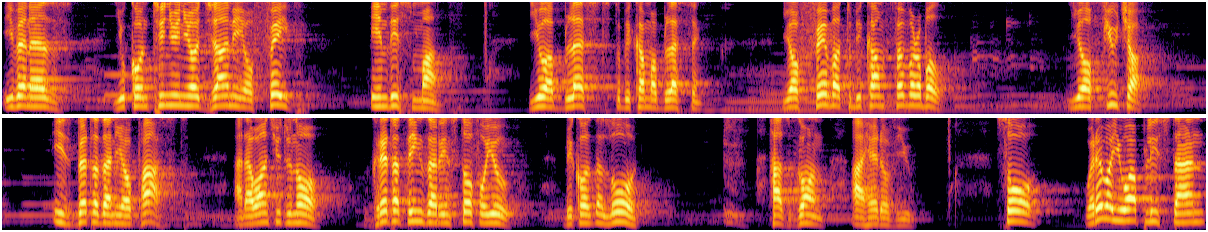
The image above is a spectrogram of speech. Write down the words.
even as you continue in your journey of faith in this month. You are blessed to become a blessing, your favor to become favorable. Your future is better than your past. And I want you to know greater things are in store for you because the Lord has gone ahead of you. So, wherever you are, please stand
